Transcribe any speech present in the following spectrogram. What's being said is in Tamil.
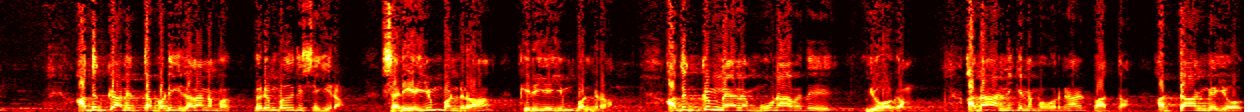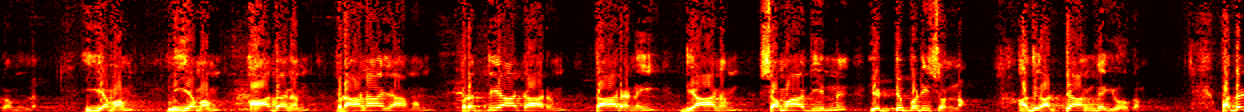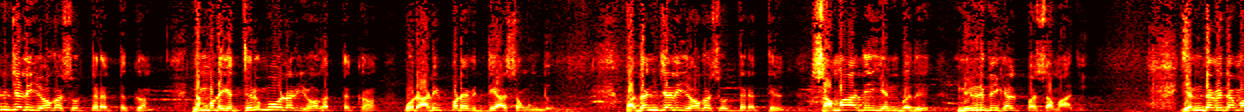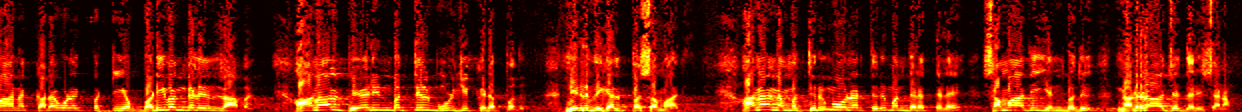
அதுக்கு அடுத்தபடி இதெல்லாம் நம்ம பெரும்பகுதி செய்கிறோம் சரியையும் பண்றோம் கிரியையும் பண்றோம். அதுக்கும் மேல மூணாவது யோகம். அதான் அன்னைக்கு நம்ம ஒரு நாள் பார்த்தோம். அட்டாங்க யோகம்னு. இயமம் நியமம் ஆதனம் பிராணாயாமம் பிரத்யாகாரம் தாரணை தியானம் சமாதின்னு எட்டு படி சொன்னோம். அது அட்டாங்க யோகம். பதஞ்சலி யோக சூத்திரத்துக்கும் நம்முடைய திருமூலர் யோகத்துக்கும் ஒரு அடிப்படை வித்தியாசம் உண்டு. பதஞ்சலி யோக சூத்திரத்தில் சமாதி என்பது நிர்விகல்ப சமாதி. எந்த விதமான கடவுளை பற்றிய வடிவங்களும் இல்லாமல் ஆனால் பேரின்பத்தில் மூழ்கி கிடப்பது நிர்விகல்ப சமாதி. ஆனா நம்ம திருமூலர் திருமந்திரத்தில் சமாதி என்பது நடராஜ தரிசனம்.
